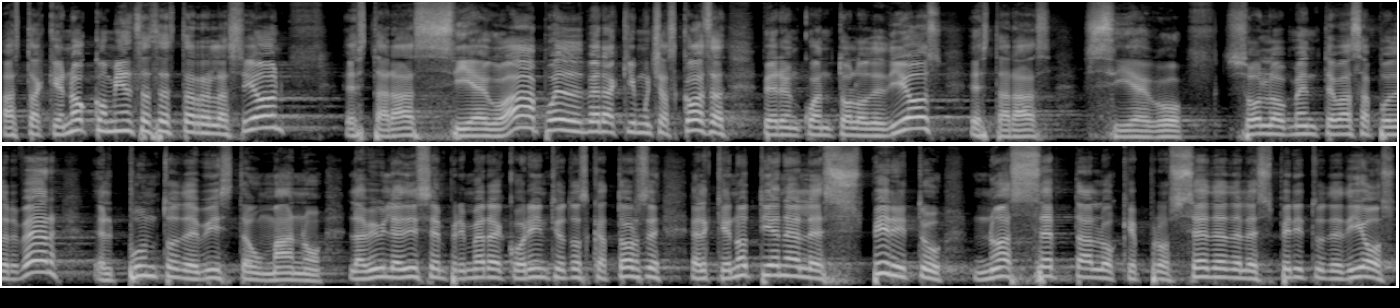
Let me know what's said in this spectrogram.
Hasta que no comienzas esta relación, estarás ciego. Ah, puedes ver aquí muchas cosas, pero en cuanto a lo de Dios, estarás ciego. Solamente vas a poder ver el punto de vista humano. La Biblia dice en 1 Corintios 2.14, el que no tiene el Espíritu no acepta lo que procede del Espíritu de Dios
